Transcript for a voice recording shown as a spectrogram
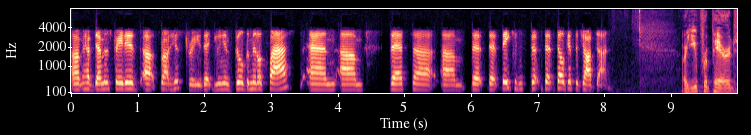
um, have demonstrated uh, throughout history that unions build the middle class and that uh, um, that that they can that, that they'll get the job done. Are you prepared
